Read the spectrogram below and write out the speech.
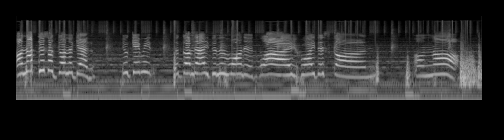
Oh, not this gun again. You gave me The gun that I didn't want it. Why? Why this gun? Oh no.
